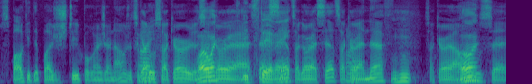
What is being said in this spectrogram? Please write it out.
sports qui n'était pas ajusté pour un jeune âge. Tu regardes Ouais. au soccer, le Ouais, soccer ouais. à, à terrains. 7, soccer à 7, soccer Ouais. à 9, Mhm. soccer à Ouais. 11. euh,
